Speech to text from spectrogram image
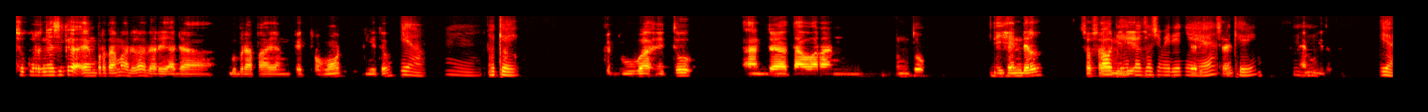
syukurnya sih kak yang pertama adalah dari ada beberapa yang paid promote gitu. Iya. Yeah. Hmm, oke. Okay. Kedua itu ada tawaran untuk di handle sosial oh, media. Oh, sosial medianya ya. Oke. Okay. M mm-hmm. gitu. Iya.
